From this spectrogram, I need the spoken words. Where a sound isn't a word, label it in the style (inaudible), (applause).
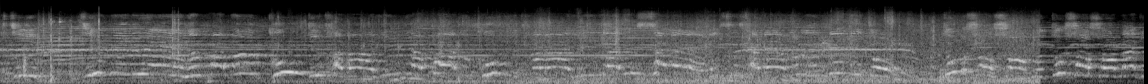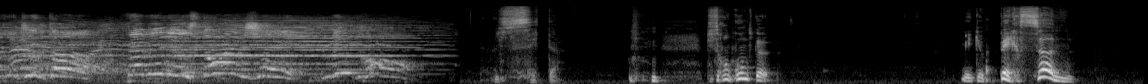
diminuer le fameux coût du travail. Il n'y a pas de coût du travail, il y a des salaires. Et ces salaires, nous les méritons. Tous ensemble, tous ensemble, agriculteurs, féministes, ONG, migrants. Le CETA. (laughs) tu te rends compte que. Mais que personne.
